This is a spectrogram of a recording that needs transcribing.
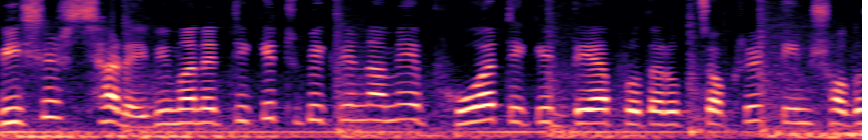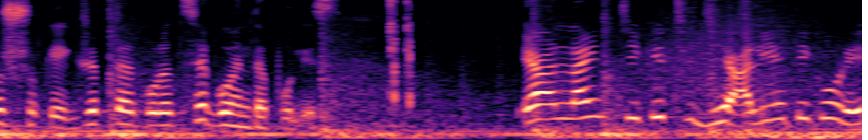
বিশেষ ছাড়ে বিমানের টিকিট বিক্রির নামে ভুয়া টিকিট দেয়া প্রতারক চক্রের তিন সদস্যকে গ্রেপ্তার করেছে গোয়েন্দা পুলিশ। এয়ারলাইন টিকিট জালিয়াতি করে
